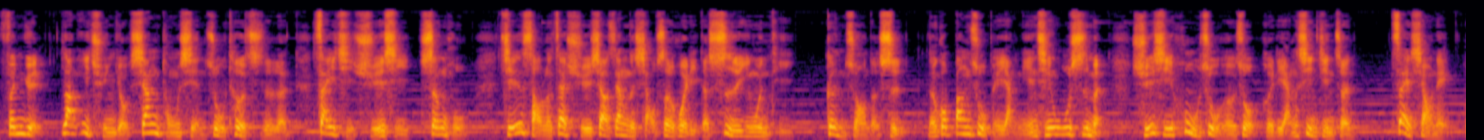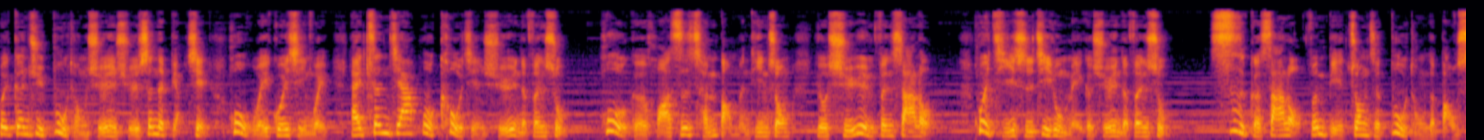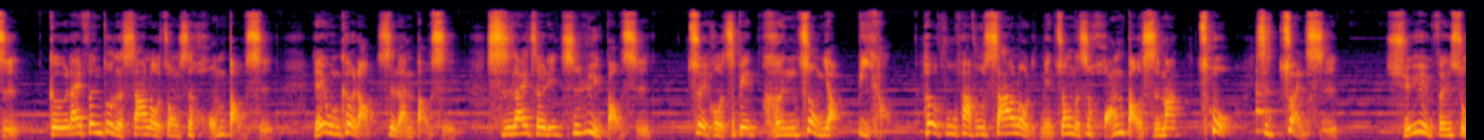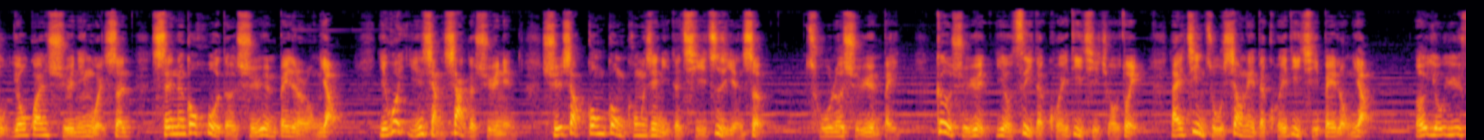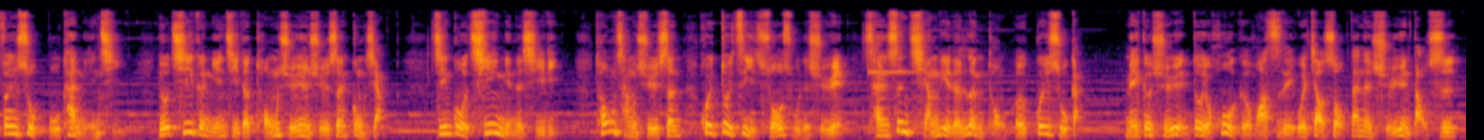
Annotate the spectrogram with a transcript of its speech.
分院让一群有相同显著特质的人在一起学习生活，减少了在学校这样的小社会里的适应问题。更重要的是，能够帮助培养年轻巫师们学习互助合作和良性竞争。在校内会根据不同学院学生的表现或违规行为来增加或扣减学院的分数。霍格华兹城堡门厅中有学院分沙漏，会及时记录每个学院的分数。四个沙漏分别装着不同的宝石。葛莱芬多的沙漏中是红宝石，雷文克劳是蓝宝石，史莱哲林是绿宝石。最后这边很重要，必考。赫夫帕夫沙漏里面装的是黄宝石吗？错，是钻石。学院分数攸关学年尾声，谁能够获得学院杯的荣耀，也会影响下个学年学校公共空间里的旗帜颜色。除了学院杯，各学院也有自己的魁地奇球队来竞逐校内的魁地奇杯荣耀。而由于分数不看年级，由七个年级的同学院学生共享。经过七年的洗礼，通常学生会对自己所属的学院产生强烈的认同和归属感。每个学院都有霍格华兹的一位教授担任学院导师，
